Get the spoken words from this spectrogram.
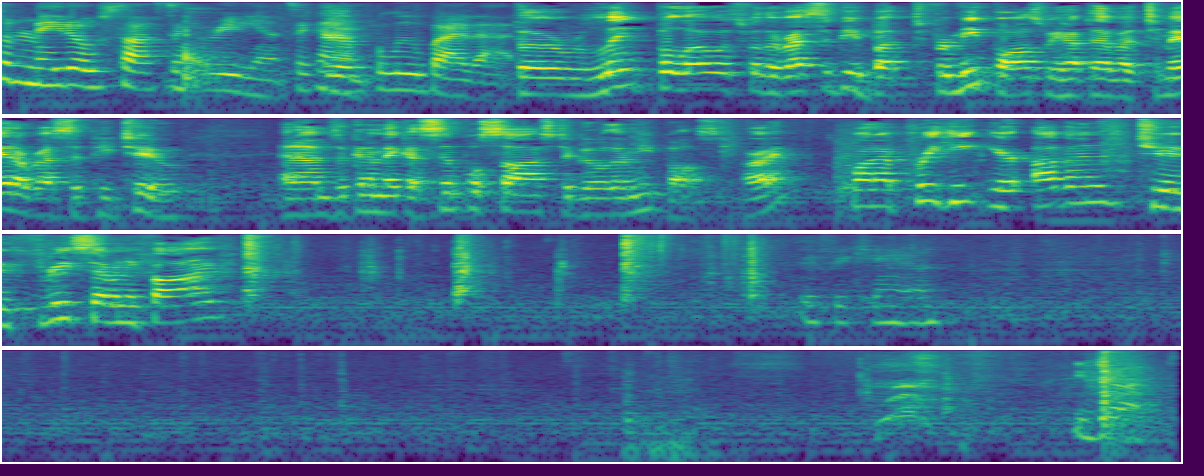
tomato sauce ingredients? I kind Yeah. of blew by that. The link below is for the recipe, but for meatballs, we have to have a tomato recipe too. And I'm just gonna make a simple sauce to go with our meatballs, all right? Wanna preheat your oven to 375. If you can. You jumped.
